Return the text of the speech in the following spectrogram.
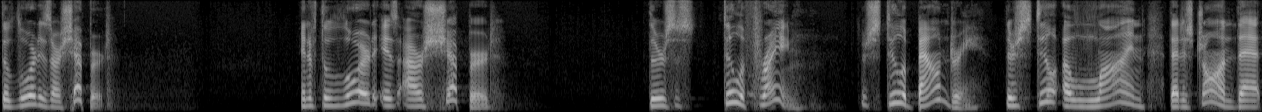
the Lord is our shepherd. And if the Lord is our shepherd, there's still a frame, there's still a boundary, there's still a line that is drawn that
